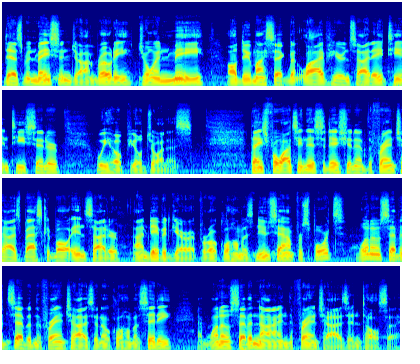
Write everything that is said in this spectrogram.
Desmond Mason, John Rohde, join me. I'll do my segment live here inside AT&T Center. We hope you'll join us. Thanks for watching this edition of the Franchise Basketball Insider. I'm David Garrett for Oklahoma's new sound for sports, 1077 The Franchise in Oklahoma City and 1079 The Franchise in Tulsa.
